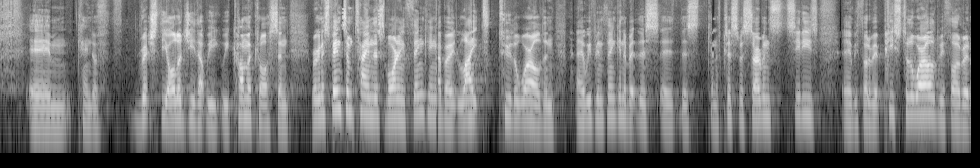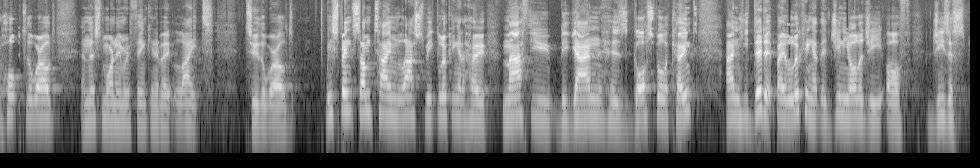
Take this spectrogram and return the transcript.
um, kind of rich theology that we, we come across. And we're going to spend some time this morning thinking about light to the world. And uh, we've been thinking about this, uh, this kind of Christmas sermon series. Uh, we thought about peace to the world, we thought about hope to the world. And this morning we're thinking about light to the world. We spent some time last week looking at how Matthew began his gospel account, and he did it by looking at the genealogy of Jesus.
